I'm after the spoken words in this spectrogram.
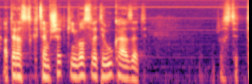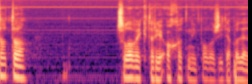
a teraz chcem všetkým vo svete ukázať. Proste toto človek, ktorý je ochotný položiť a povedať,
